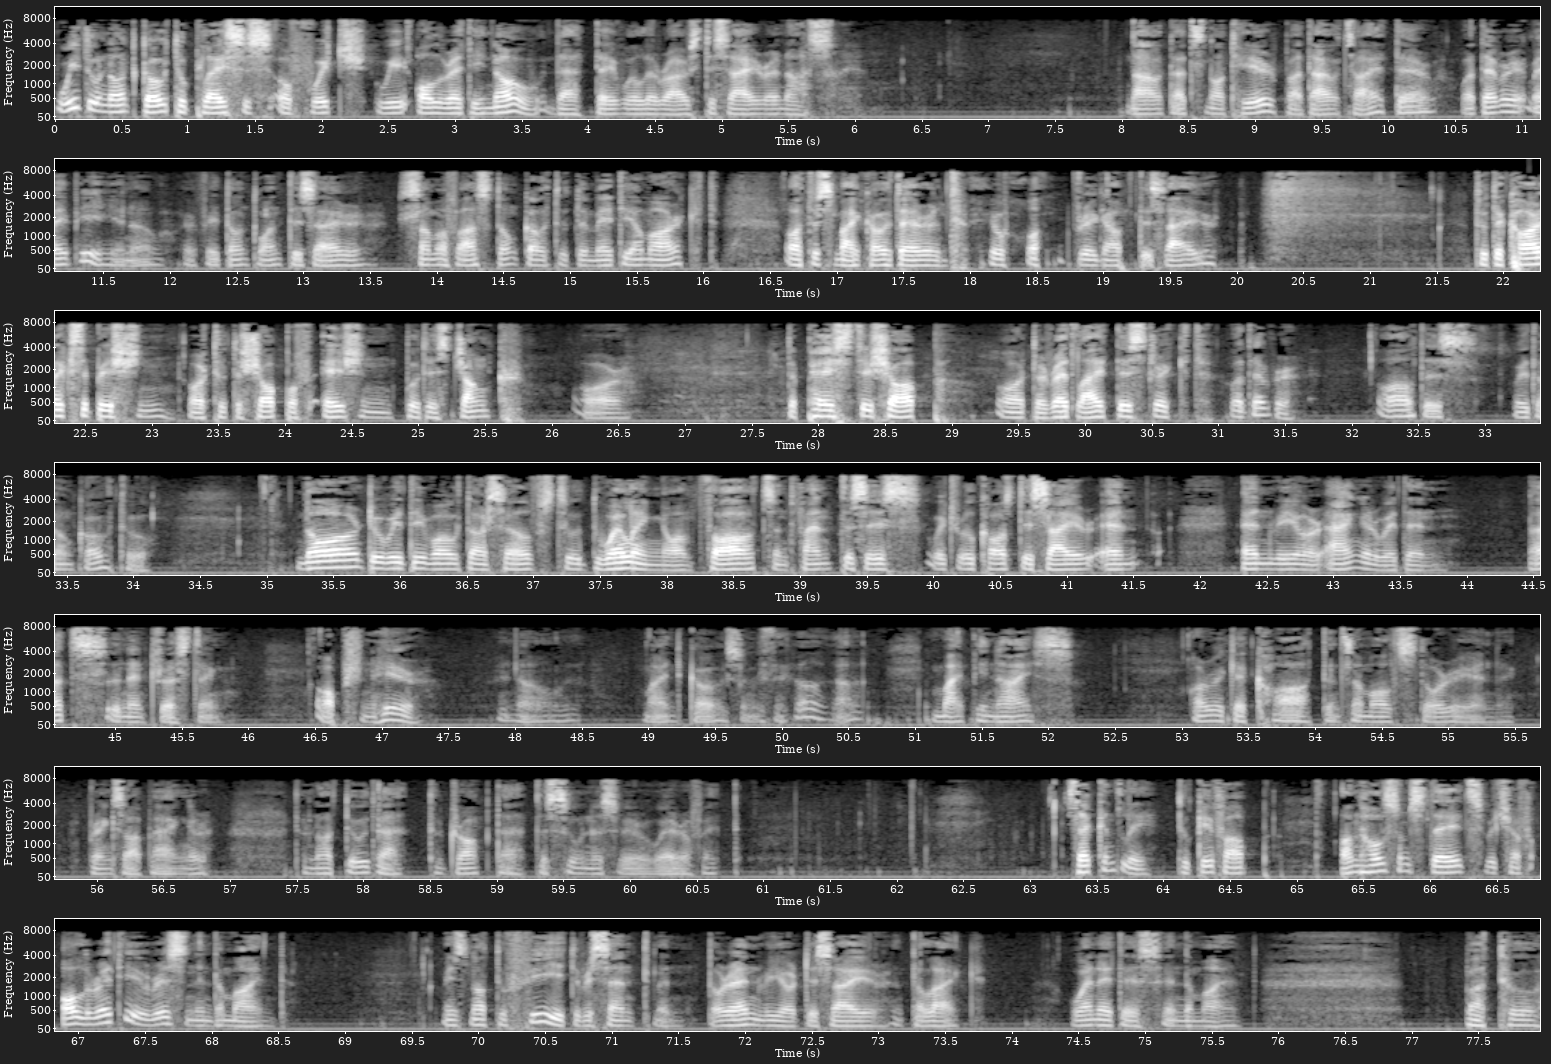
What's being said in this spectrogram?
We do not go to places of which we already know that they will arouse desire in us. Now that's not here, but outside there, whatever it may be, you know, if we don't want desire, some of us don't go to the MediaMarkt. Others might go there and won't bring up desire. To the car exhibition or to the shop of Asian Buddhist junk or the pastry shop or the red light district, whatever. All this we don't go to nor do we devote ourselves to dwelling on thoughts and fantasies which will cause desire and envy or anger within. That's an interesting option here. You know, mind goes and we think, oh, that might be nice. Or we get caught in some old story and it brings up anger. Do not do that, to drop that as soon as we're aware of it. Secondly, to give up unwholesome states which have already arisen in the mind. Means not to feed resentment or envy or desire and the like when it is in the mind, but to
